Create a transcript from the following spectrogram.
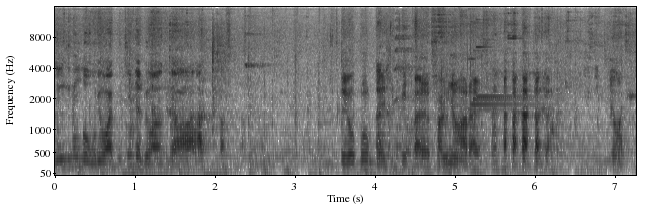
이런 거 우리 와이프 진짜 좋아하는데 아 아쉽다. 이거 꼭 레시피. 진짜 맛있다.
